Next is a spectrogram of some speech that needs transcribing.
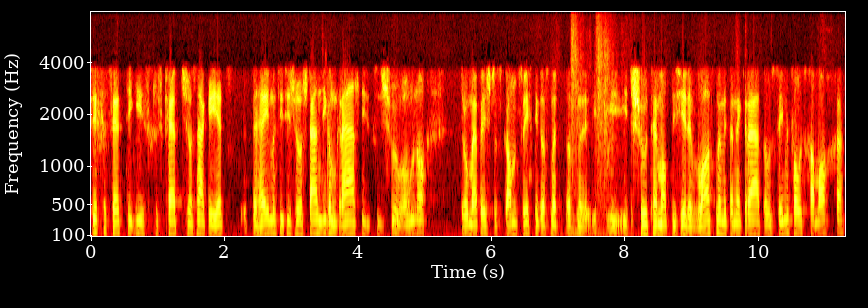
Sicher skeptisch die sagen, jetzt daheim sind sie schon ständig am Gerät, in der Schule auch noch. Darum eben ist das ganz wichtig, dass man, dass man in der Schule thematisieren, was man mit diesen Geräten auch Sinnvolles kann machen kann.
